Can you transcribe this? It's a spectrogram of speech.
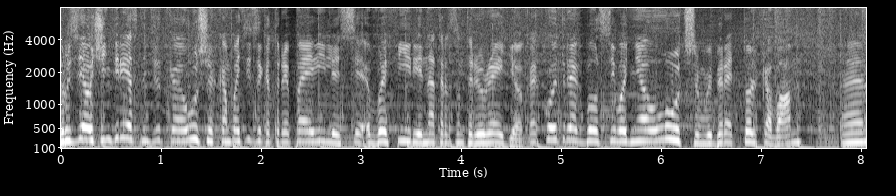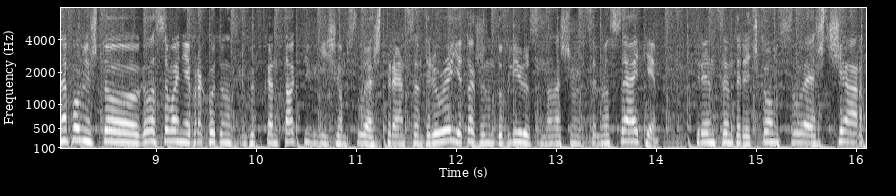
Друзья, очень интересно, детка, лучших композиций, которые появились в эфире на Трансцентре Radio. Какой трек был сегодня лучшим, выбирать только вам. Э, напомню, что голосование проходит у нас в группе ВКонтакте, вики.com slash Radio, также оно дублируется на нашем официальном сайте trendcenter.com slash chart.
